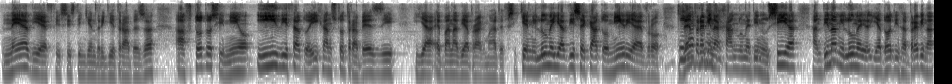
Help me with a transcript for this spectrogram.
νέα διεύθυνση στην Κεντρική Τράπεζα, αυτό το σημείο ήδη θα το είχαν στο τραπέζι για επαναδιαπραγμάτευση. Και μιλούμε για δισεκατομμύρια ευρώ. Δεν πρέπει να χάνουμε την ουσία. Αντί να μιλούμε για το ότι θα πρέπει να,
